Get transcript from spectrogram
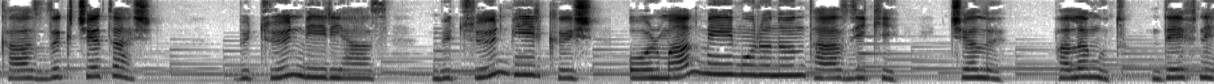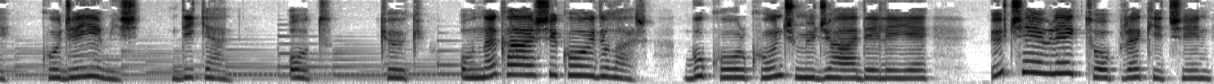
kazdıkça taş. Bütün bir yaz, bütün bir kış orman memurunun taziki, çalı, palamut, defne, koca yemiş, diken, ot, kök ona karşı koydular. Bu korkunç mücadeleye üç evlek toprak için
